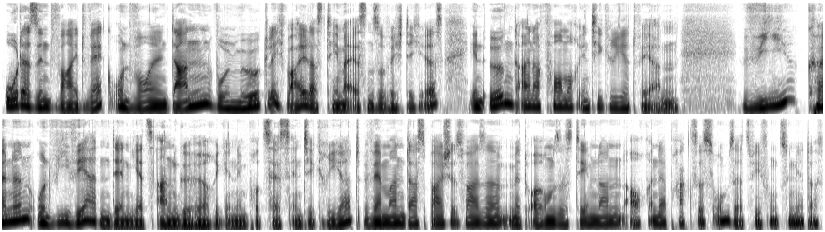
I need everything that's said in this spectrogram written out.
oder sind weit weg und wollen dann wohl möglich, weil das Thema Essen so wichtig ist, in irgendeiner Form auch integriert werden. Wie können und wie werden denn jetzt Angehörige in den Prozess integriert, wenn man das beispielsweise mit eurem System dann auch in der Praxis umsetzt? Wie funktioniert das?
